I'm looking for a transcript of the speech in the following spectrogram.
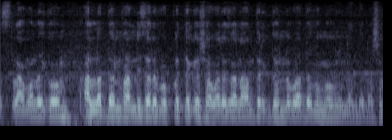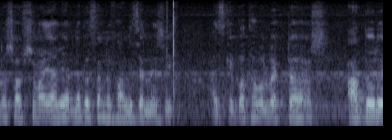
আসসালামু আলাইকুম। আল্লাহদান ফার্নিচারের পক্ষ থেকে সবার জানা আন্তরিক ধন্যবাদ এবং অভিনন্দন। আসলে সবসময় আমি আপনাদের সামনে ফার্নিচার নিয়েছি আজকে কথা বলব একটা আদরে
